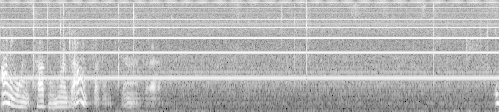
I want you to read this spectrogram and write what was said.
I don't even want to talk no more, but I'm fucking done, bro.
